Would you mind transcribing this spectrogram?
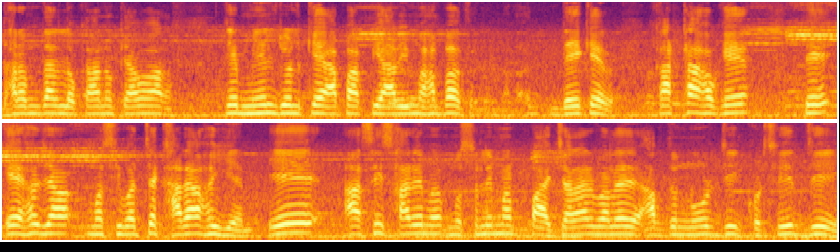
ਧਰਮਦਾਰ ਲੋਕਾਂ ਨੂੰ ਕਹਾਂ ਜੇ ਮਿਲ ਜੁਲ ਕੇ ਆਪਾਂ ਪਿਆਰੀ ਮੁਹੱਬਤ ਦੇ ਕੇ ਇਕੱਠਾ ਹੋ ਕੇ ਤੇ ਇਹੋ ਜਿਹਾ ਮੁਸੀਬਤ 'ਚ ਖੜਾ ਹੋਈਏ। ਇਹ ਅਸੀਂ ਸਾਰੇ ਮ- ਮੁਸਲਿਮ ਭਾਈਚਾਰੇ ਵਾਲੇ ਅਬਦੁਲ ਨੂਰ ਜੀ ਖੁਰਸ਼ੀਦ ਜੀ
